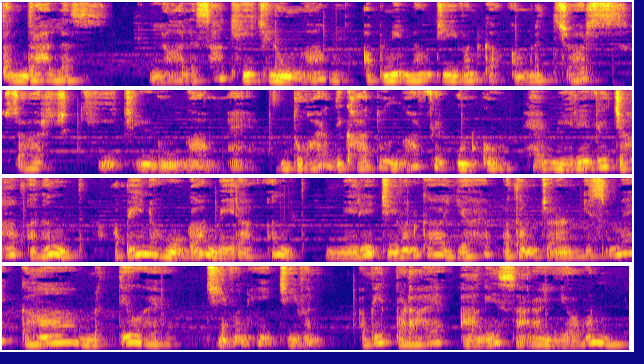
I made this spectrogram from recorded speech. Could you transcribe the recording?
तंद्रालस, लालसा खींच लूँगा मैं। अपने नव जीवन का अमृत सहर्ष सहर्ष खींच लूँगा मैं। द्वार दिखा दूँगा, फिर उनको। है मेरे वे जहाँ अनंत, अभी न होगा मेरा अंत। मेरे जीवन का यह प्रथम चरण, इसमें कहा मृत्यु है? जीवन ही जीवन। अभी पड़ा है आगे सारा यौवन।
